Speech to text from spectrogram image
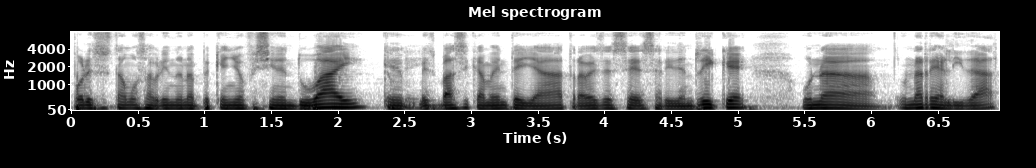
Por eso estamos abriendo una pequeña oficina en Dubai, que es básicamente ya a través de César y de Enrique una, una realidad.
